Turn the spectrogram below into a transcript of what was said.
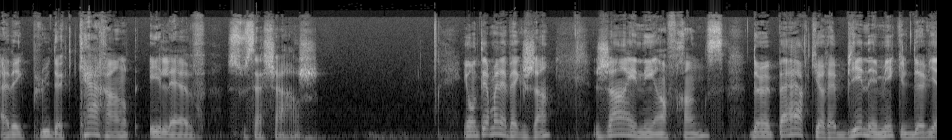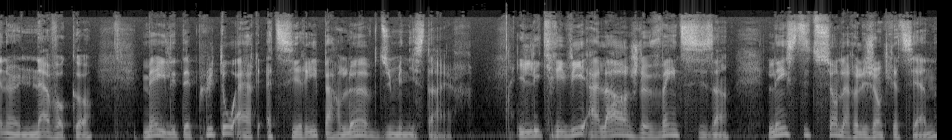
avec plus de 40 élèves sous sa charge. Et on termine avec Jean. Jean est né en France d'un père qui aurait bien aimé qu'il devienne un avocat, mais il était plutôt attiré par l'œuvre du ministère. Il l'écrivit à l'âge de 26 ans, l'institution de la religion chrétienne,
